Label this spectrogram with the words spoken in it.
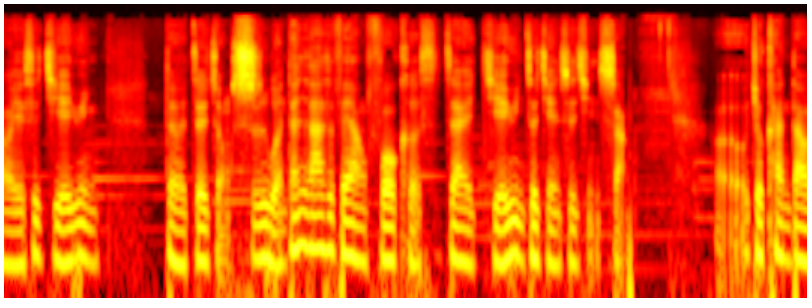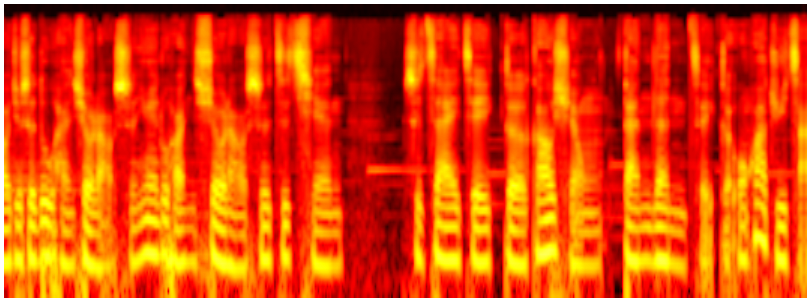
哦，也是捷运的这种诗文，但是它是非常 focus 在捷运这件事情上。呃，就看到就是陆涵秀老师，因为陆涵秀老师之前是在这个高雄担任这个文化局长，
